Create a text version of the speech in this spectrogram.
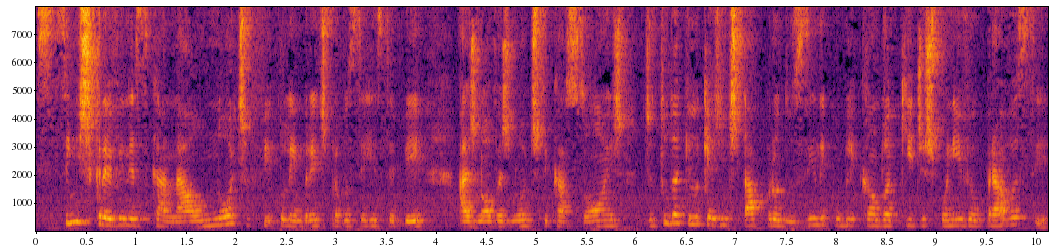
se inscrever nesse canal, notifica o lembrete para você receber as novas notificações de tudo aquilo que a gente está produzindo e publicando aqui disponível para você.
